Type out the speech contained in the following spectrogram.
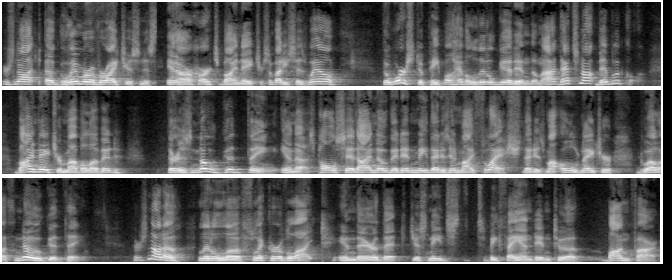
There's not a glimmer of righteousness in our hearts by nature. Somebody says, Well, the worst of people have a little good in them. I, that's not biblical. By nature, my beloved, there is no good thing in us. Paul said, I know that in me, that is in my flesh, that is my old nature, dwelleth no good thing. There's not a little uh, flicker of light in there that just needs to be fanned into a bonfire.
